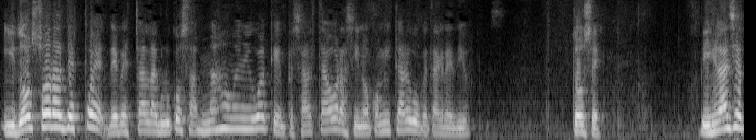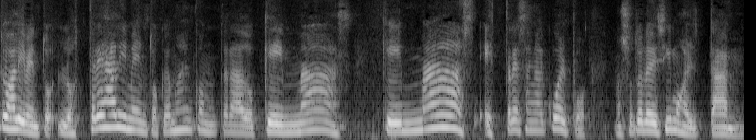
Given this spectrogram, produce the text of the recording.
y dos horas después debe estar la glucosa más o menos igual que empezaste ahora si no comiste algo que te agredió. Entonces, vigilancia de tus alimentos. Los tres alimentos que hemos encontrado que más, que más estresan al cuerpo, nosotros le decimos el TAM.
